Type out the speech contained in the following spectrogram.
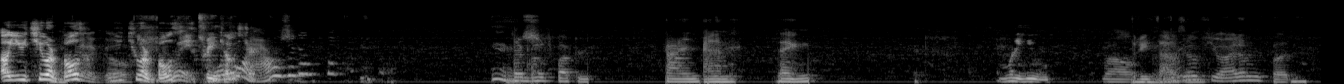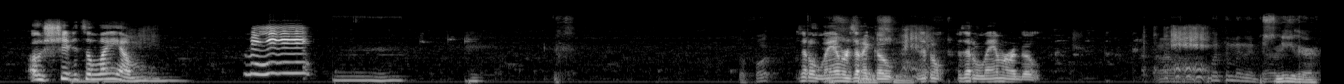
Oh, you two are both. gonna go. You two are both Wait, cream 21 toaster. hours ago? They're Yes. both fuckers. Kind random thing. What are you? Well, three thousand. I do have thousand. a few items, but Oh shit! It's a lamb. the fuck? Is that a lamb or is that a goat? Is that a, is that a lamb or a goat? Uh, put them in the dirt. It's neither.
